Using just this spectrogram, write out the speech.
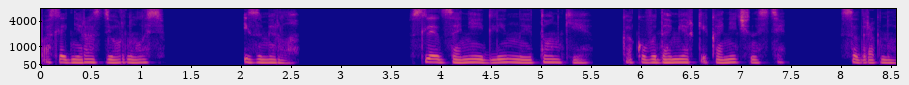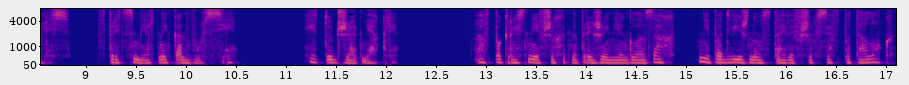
последний раз дернулась и замерла. Вслед за ней длинные тонкие, как у водомерки конечности, содрогнулись в предсмертной конвульсии и тут же обмякли. А в покрасневших от напряжения глазах, неподвижно уставившихся в потолок,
